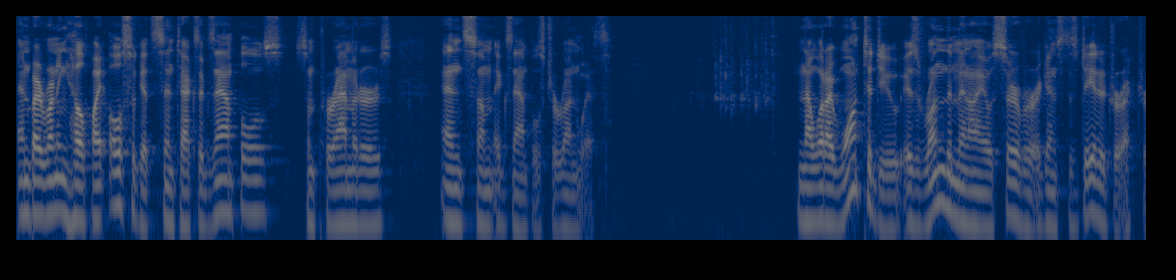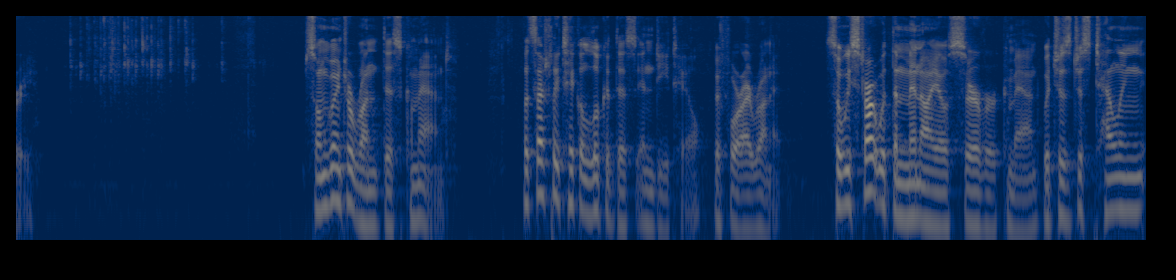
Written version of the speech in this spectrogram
And by running help, I also get syntax examples, some parameters, and some examples to run with. Now what I want to do is run the MinIO server against this data directory. So I'm going to run this command. Let's actually take a look at this in detail before I run it. So we start with the minio server command, which is just telling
